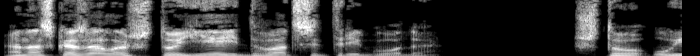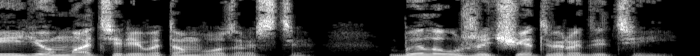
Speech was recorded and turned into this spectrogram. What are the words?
Она сказала, что ей 23 года, что у ее матери в этом возрасте было уже четверо детей,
